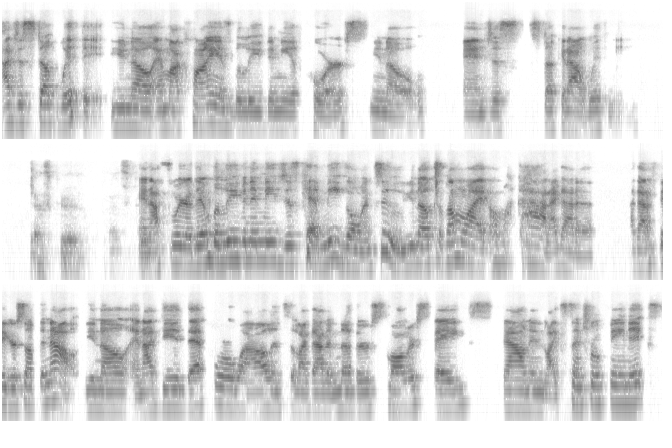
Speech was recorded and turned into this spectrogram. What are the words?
I just stuck with it, you know, and my clients believed in me, of course, you know, and just stuck it out with me. That's good. That's good. And I swear them believing in me just kept me going too, you know, because I'm like, oh my God, I gotta, I gotta figure something out, you know. And I did that for a while until I got another smaller space down in like Central Phoenix.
